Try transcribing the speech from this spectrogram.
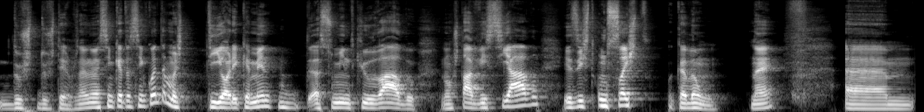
dos, dos termos. Não é 50-50, mas teoricamente, assumindo que o dado não está viciado, existe um sexto para cada um, né? Um,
